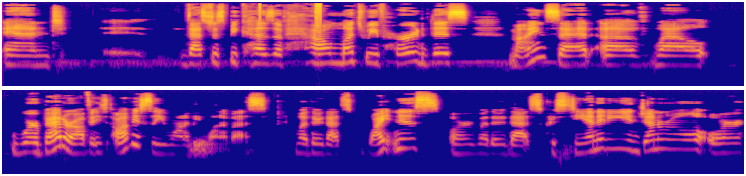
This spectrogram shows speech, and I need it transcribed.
And that's just because of how much we've heard this mindset of, well, we're better. Obviously, you want to be one of us whether that's whiteness or whether that's Christianity in general or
